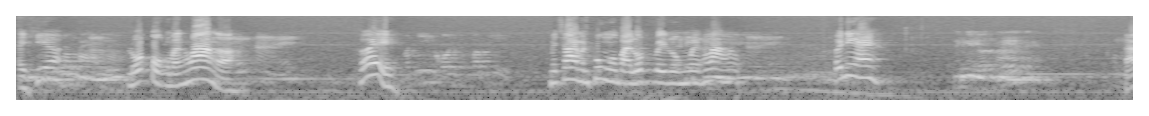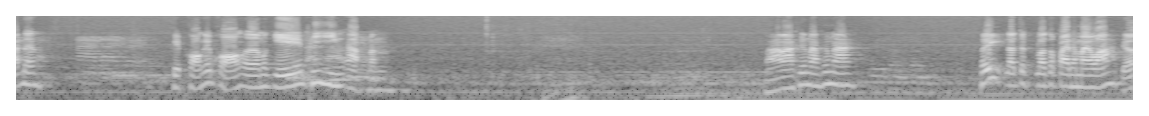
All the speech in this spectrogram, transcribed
ไอ้เหี้ยรถตกลงไปข้างล่างเหรอเฮ้ยมันมีคนมาพี่ไม่ใช่มันพุ่งลงไปรถไปลงไปข้างล่างเฮ้ยนี่ไง นั่นไงรถมาเนี่ยแป๊บนึงเก็บของเก็บของเออเมื่อกี้พี่ยิงอัดมัน มามาขึ้นมาขึ้นมา เฮ้ยเราจะเราจะไปทำไมวะ เดี๋ยว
